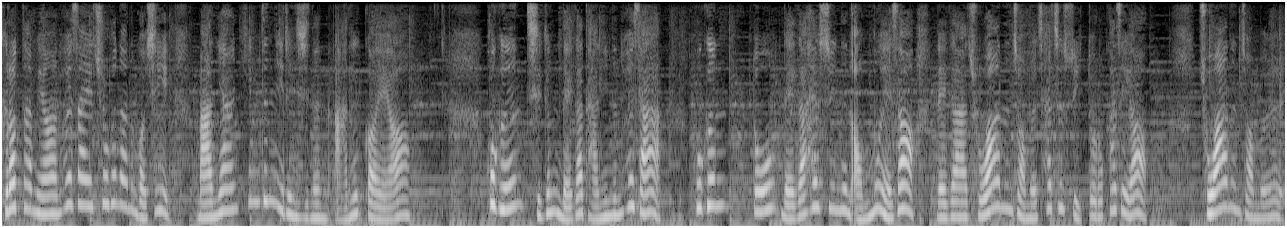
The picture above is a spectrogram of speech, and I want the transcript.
그렇다면 회사에 출근하는 것이 마냥 힘든 일이지는 않을 거예요. 혹은 지금 내가 다니는 회사 혹은 또 내가 할 수 있는 업무에서 내가 좋아하는 점을 찾을 수 있도록 하세요. 좋아하는 점을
